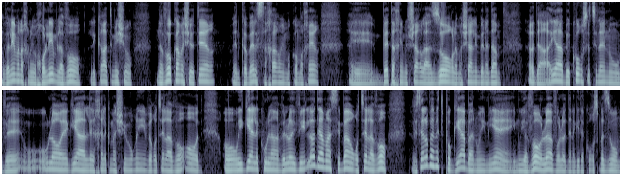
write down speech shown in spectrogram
אבל אם אנחנו יכולים לבוא לקראת מישהו, נבוא כמה שיותר ונקבל שכר ממקום אחר. אה, בטח אם אפשר לעזור, למשל אם בן אדם לא יודע, היה בקורס אצלנו והוא לא הגיע לחלק מהשיעורים ורוצה לעבור עוד, או הוא הגיע לכולם ולא הביא, לא יודע מה הסיבה, הוא רוצה לבוא, וזה לא באמת פוגע בנו אם יהיה, אם הוא יבוא או לא יבוא, לא יודע, נגיד הקורס בזום,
